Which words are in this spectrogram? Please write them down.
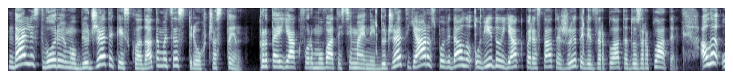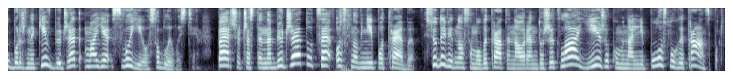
Далі створюємо бюджет, який складатиметься з трьох частин. Про те, як формувати сімейний бюджет, я розповідала у відео, як перестати жити від зарплати до зарплати. Але у боржників бюджет має свої особливості. Перша частина бюджету це основні потреби. Сюди відносимо витрати на оренду житла, їжу, комунальні послуги, транспорт.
